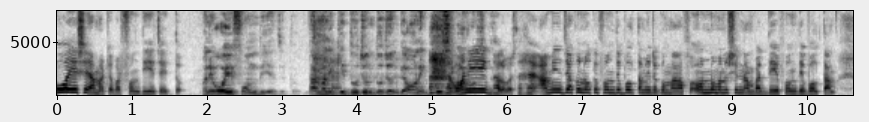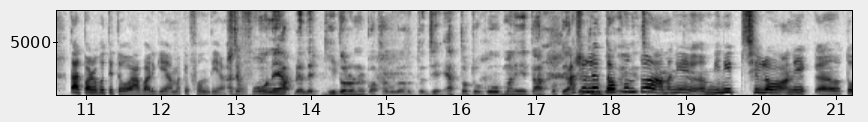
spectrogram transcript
ও এসে আমাকে আবার ফোন দিয়ে যাইতো। মানে ওই ফোন দিয়ে যেত। তার মানে কি দুজন দুজনকে অনেক বেশি হ্যাঁ অনেক ভালোবাসা হ্যাঁ আমি যখন ওকে ফোন দিয়ে বলতাম এরকম মা অন্য মানুষের নাম্বার দিয়ে ফোন দিয়ে বলতাম তার পরবর্তীতে ও আবার গিয়ে আমাকে ফোন দিয়ে আসতো। আচ্ছা ফোনে আপনাদের কি ধরনের কথাগুলো হতো যে এতটুকু মানে তার প্রতি আসলে তখন তো মানে মিনিট ছিল অনেক তো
